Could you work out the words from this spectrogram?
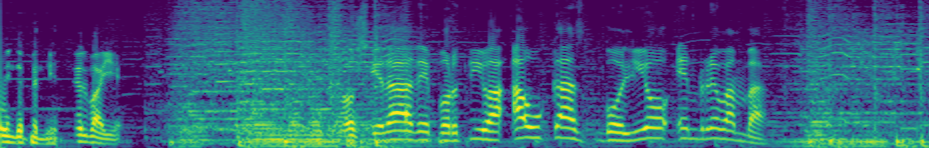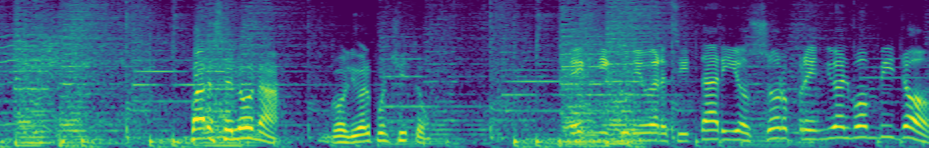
Independiente del Valle. Sociedad Deportiva Aucas goleó en Rebamba. Barcelona goleó el Ponchito. Técnico universitario sorprendió el bombillo.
